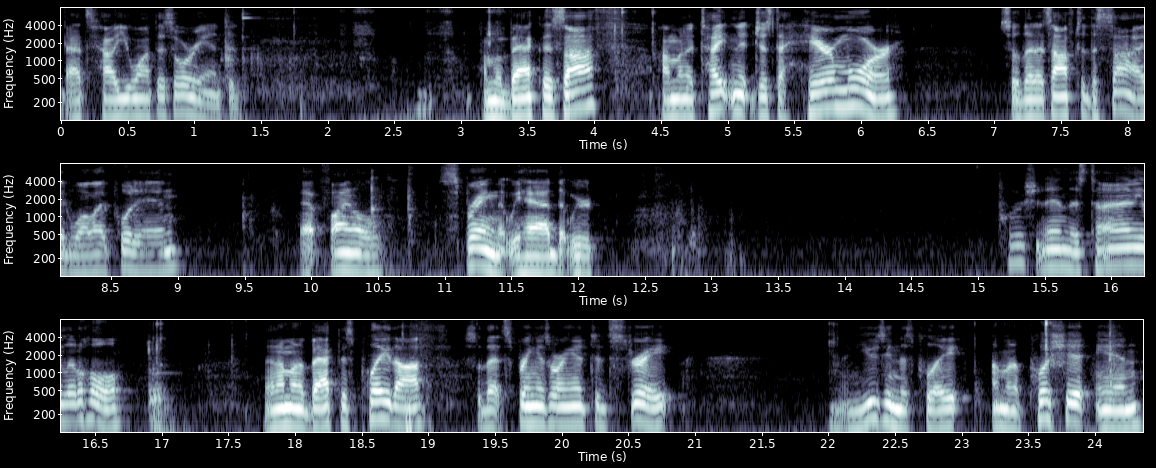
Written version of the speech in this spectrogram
That's how you want this oriented. I'm going to back this off. I'm going to tighten it just a hair more so that it's off to the side while I put in that final spring that we had that we were pushing in this tiny little hole. Then I'm going to back this plate off so that spring is oriented straight. And then using this plate, I'm going to push it in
